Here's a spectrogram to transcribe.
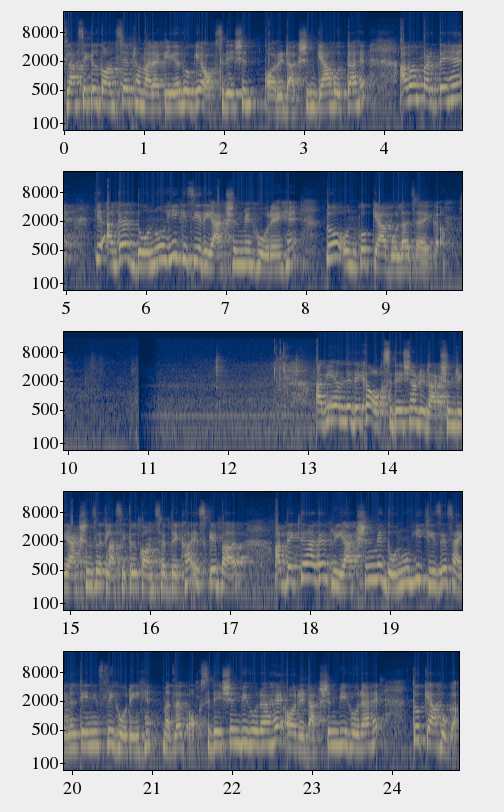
classical concept हमारा क्लियर हो गया ऑक्सीडेशन और रिडक्शन क्या होता है? अब हम पढ़ते हैं कि अगर दोनों ही किसी रिएक्शन में हो रहे हैं तो उनको क्या बोला जाएगा? अभी हमने देखा ऑक्सीडेशन और रिडक्शन रिएक्शन का क्लासिकल कॉन्सेप्ट देखा। इसके बाद अब देखते हैं अगर रिएक्शन में दोनों ही चीज़ें साइमल्टेनियसली हो रही हैं मतलब ऑक्सीडेशन भी हो रहा है और रिडक्शन भी हो रहा है तो क्या होगा?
